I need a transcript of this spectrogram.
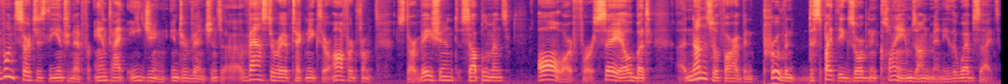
If one searches the internet for anti-aging interventions, a vast array of techniques are offered, from starvation to supplements. All are for sale, but uh, none so far have been proven, despite the exorbitant claims on many of the websites.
